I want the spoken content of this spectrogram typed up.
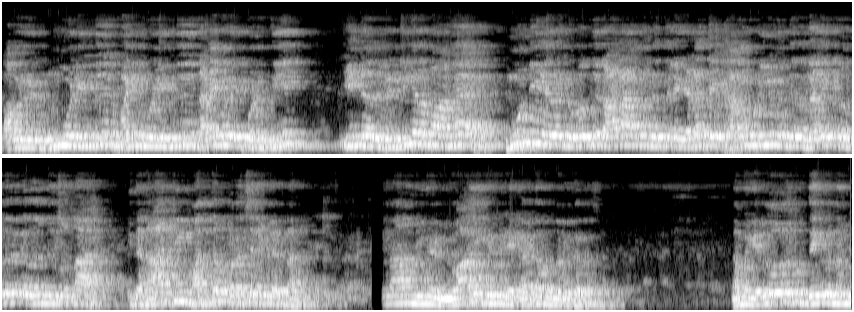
அவர்கள் முன்மொழிந்து வழிமொழிந்து நடைமுறைப்படுத்தி இன்று அது வெற்றிகரமாக மூன்றில் வந்து நாடாளுமன்றத்தில் இடத்தை தர முடியும் என்கிற நிலைக்கு வந்திருக்கிறது என்று சொன்னார் இந்த நாட்டில் மற்ற பிரச்சனைகள் என்ன? எல்லாம் நீங்கள் விவாதிக்க வேண்டிய கட்டம் வந்திருக்கிறது. நம்ம எல்லோருக்கும் தெய்வம் நம்ம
